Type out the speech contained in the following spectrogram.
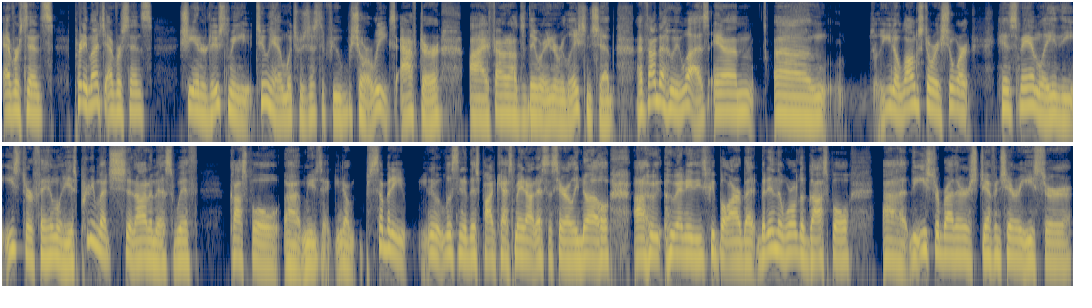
ever since pretty much ever since she introduced me to him, which was just a few short weeks after I found out that they were in a relationship. I found out who he was. And, um, you know, long story short, his family, the Easter family, is pretty much synonymous with gospel uh, music. You know, somebody you know listening to this podcast may not necessarily know uh, who who any of these people are, but but in the world of gospel, uh, the Easter brothers, Jeff and Sheri Easter,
